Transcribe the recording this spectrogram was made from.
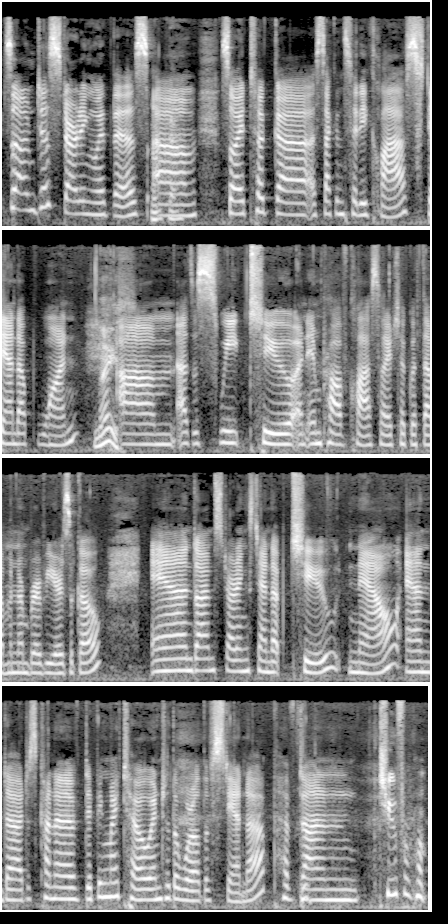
So I'm just starting with this. Okay. Um, so I took uh, a Second City class, Stand Up One, Nice. um, as a suite to an improv class that I took with them a number of years ago, and I'm starting Stand Up Two now, and uh, just kind of dipping my toe into the world of stand up. Have done two perform-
